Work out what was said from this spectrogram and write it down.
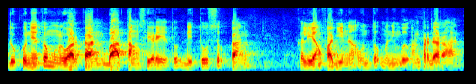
dukunnya itu mengeluarkan batang sirih itu ditusukkan ke liang vagina untuk menimbulkan perdarahan.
